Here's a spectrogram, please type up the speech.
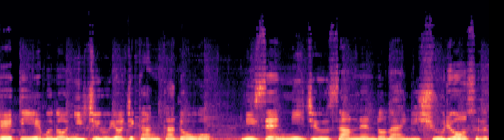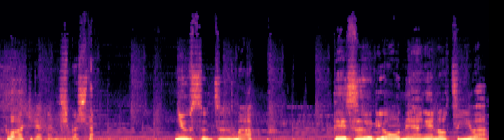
ATM の24時間稼働を2023年度内に終了すると明らかにしました。ニュースズームアップ。手数料値上げの次は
